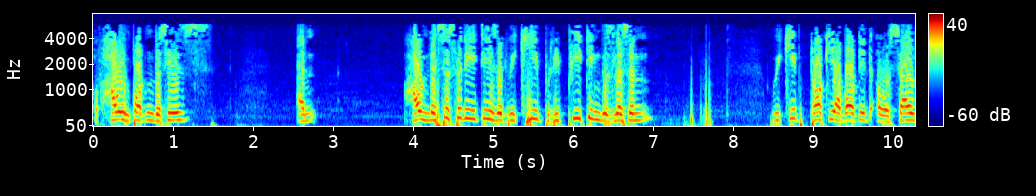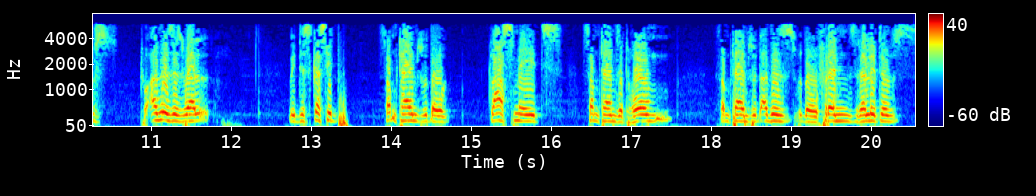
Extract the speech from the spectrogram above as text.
of how important this is and how necessary it is that we keep repeating this lesson. We keep talking about it ourselves to others as well. We discuss it sometimes with our classmates, sometimes at home, sometimes with others, with our friends, relatives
